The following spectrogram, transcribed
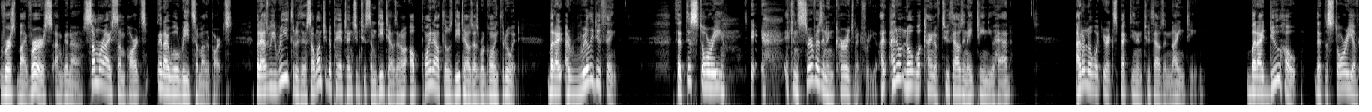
verse by verse. I'm going to summarize some parts and I will read some other parts. But as we read through this, I want you to pay attention to some details, and I'll point out those details as we're going through it. But I, I really do think that this story it, it, can serve as an encouragement for you. I, I don't know what kind of 2018 you had. I don't know what you're expecting in 2019. But I do hope that the story of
